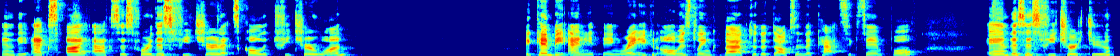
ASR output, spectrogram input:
in the xi axis for this feature, let's call it feature one. It can be anything, right? You can always link back to the dogs and the cats example. And this is feature two,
